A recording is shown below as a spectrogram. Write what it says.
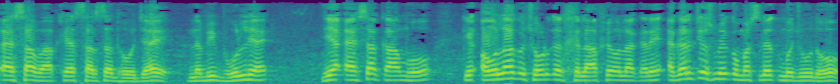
ایسا واقعہ سرسد ہو جائے، نبی بھول جائے، یا ایسا کام ہو کہ اولا کو چھوڑ کر خلاف اولا کریں، اگرچہ اس میں کوئی مسلط موجود ہو،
